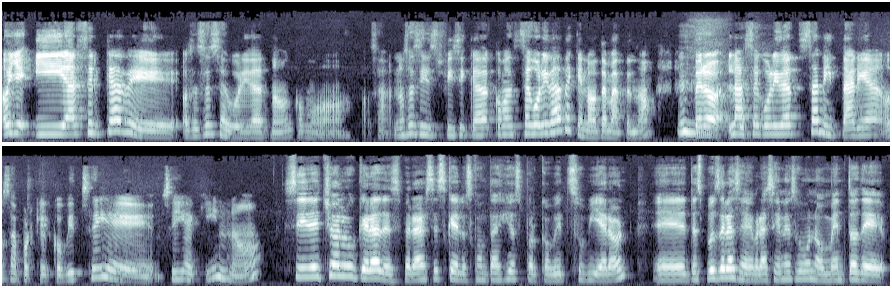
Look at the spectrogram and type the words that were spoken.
Oye, y acerca de, o sea, esa seguridad, ¿no? Como, o sea, no sé si es física, como seguridad de que no te maten, ¿no? Pero la seguridad sanitaria, o sea, porque el COVID sigue, sigue aquí, ¿no? Sí, de hecho algo que era de esperarse es que los contagios por COVID subieron. Eh, después de las celebraciones hubo un aumento de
